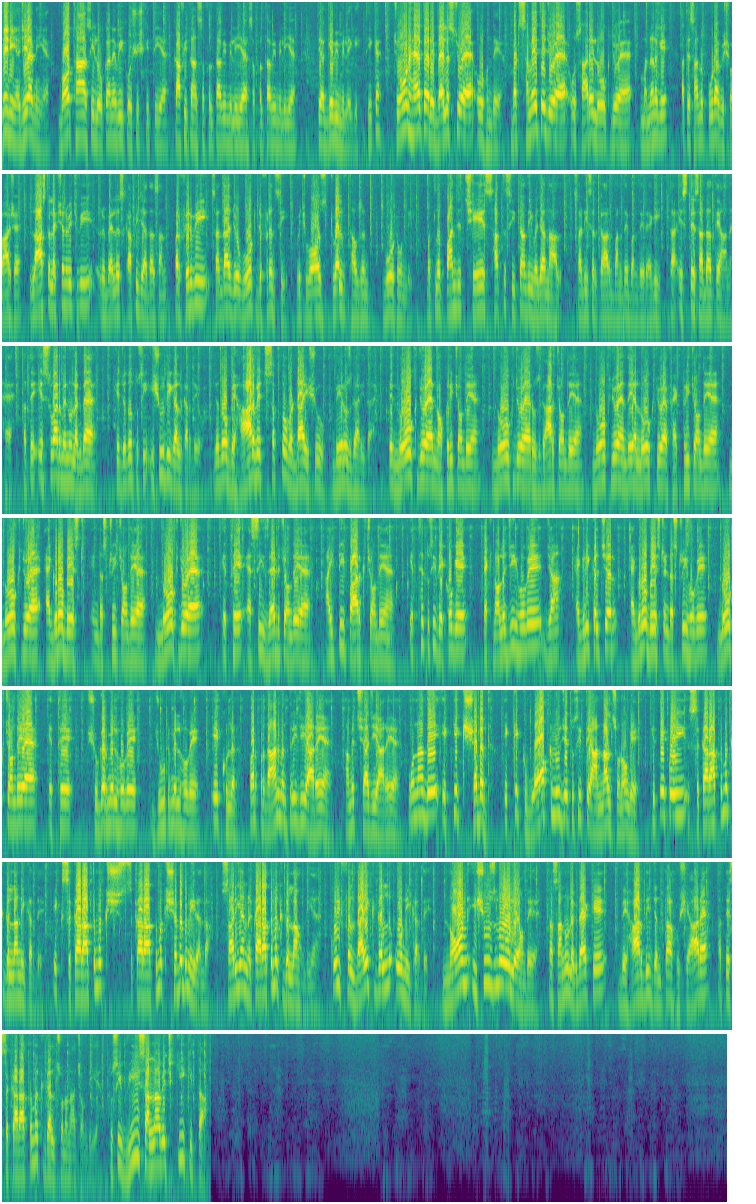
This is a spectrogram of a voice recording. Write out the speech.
ਨਹੀਂ ਨਹੀਂ ਅਜਿਹਾ ਨਹੀਂ ਹੈ। ਬਹੁਤ ਥਾਂ ਅਸੀਂ ਲੋਕਾਂ ਨੇ ਵੀ ਕੋਸ਼ਿਸ਼ ਕੀਤੀ ਹੈ। ਕਾਫੀ ਤਾਂ ਸਫਲਤਾ ਵੀ ਮਿਲੀ ਹੈ ਸਫਲਤਾ ਵੀ ਮਿਲੀ ਹੈ। ਤੇ ਅੱਗੇ ਵੀ ਮਿਲੇਗੀ, ਠੀਕ ਹੈ? ਚੋਣ ਹੈ ਤਾਂ ਰਿਬੈਲਸ ਜੋ ਹੈ, ਉਹ ਹੁੰਦੇ ਆ। ਬਟ ਸਮੇਂ ਤੇ ਜੋ ਹੈ, ਉਹ ਸਾਰੇ ਲੋਕ ਜੋ ਹੈ, ਮੰਨਣਗੇ ਅਤੇ ਸਾਨੂੰ ਪੂਰਾ ਵਿਸ਼ਵਾਸ ਹੈ। ਲਾਸਟ ਇਲੈਕਸ਼ਨ ਵਿੱਚ ਵੀ ਰਿਬੈਲਸ ਕਾਫੀ ਜ਼ਿਆਦਾ ਸਨ, ਪਰ ਫਿਰ ਵੀ ਸਾਡਾ ਜੋ ਵੋਟ ਡਿਫਰੈਂਸ ਸੀ, which was 12000 ਵੋਟ ਓਨਲੀ ਮਤਲਬ 5 6 7 ਸੀਟਾਂ ਦੀ ਵਜ੍ਹਾ ਨਾਲ ਸਾਡੀ ਸਰਕਾਰ ਬਣਦੇ ਬਣਦੇ ਰਹਿ ਗਈ, ਤਾਂ ਇਸ ਤੇ ਸਾਡਾ ਧਿਆਨ ਹੈ। ਅਤੇ ਇਸ ਵਾਰ ਮੈਨੂੰ ਲੱਗਦਾ ਹੈ ਕਿ ਜਦੋਂ ਤੁਸੀਂ ਇਸ਼ੂ ਦੀ ਗੱਲ ਕਰਦੇ ਹੋ, ਜਦੋਂ ਬਿਹਾਰ ਵਿੱਚ ਸਭ ਤੋਂ ਵੱਡਾ ਇਸ਼ੂ ਬੇਰੋਜ਼ਗਾਰੀ ਦਾ ਹੈ, ਤੇ ਲੋਕ ਜੋ ਹੈ ਨੌਕਰੀ ਚਾਹੁੰਦੇ ਆ ਲੋਕ ਜੋ ਹੈ ਰੋਜ਼ਗਾਰ ਚਾਹੁੰਦੇ ਆ ਲੋਕ ਜੋ ਕਹਿੰਦੇ ਆ, ਲੋਕ ਜੋ ਹੈ ਫੈਕਟਰੀ ਚਾਹੁੰਦੇ ਆ ਲੋਕ ਜੋ ਹੈ ਐਗਰੋ ਬੇਸਡ ਇੰਡਸਟਰੀ ਚਾਹੁੰਦੇ ਆ ਲੋਕ ਜੋ ਹੈ ਇੱਥੇ ਐਸਸੀਜ਼ੈਡ ਚਾਹੁੰਦੇ ਆ ਆਈਟੀ ਪਾਰਕ ਚਾਹੁੰਦੇ ਆ ਇੱਥੇ ਤੁਸੀਂ ਦੇਖੋਗੇ ਟੈਕਨੋਲੋਜੀ ਹੋਵੇ ਜਾਂ ਐਗਰੀਕਲਚਰ ਐਗਰੋ ਬੇਸਡ ਇੰਡਸਟਰੀ ਹੋਵੇ, ਲੋਕ ਚਾਹੁੰਦੇ ਆ ਇੱਥੇ ਸ਼ੂਗਰ ਮਿਲ ਹੋਵੇ ਜੂਟ ਮਿਲ ਹੋਵੇ, ਇਹ ਖੁੱਲਣ ਪਰ ਪ੍ਰਧਾਨ ਮੰਤਰੀ ਜੀ ਆ ਰਹੇ ਹੈ, ਅਮਿਤ ਸ਼ਾਹ ਜੀ ਆ ਰਹੇ ਹੈ, ਉਹਨਾਂ ਦੇ ਇੱਕ ਇੱਕ ਸ਼ਬਦ ਇੱਕ ਇੱਕ ਵਾਕ ਨੂੰ ਜੇ ਤੁਸੀਂ ਧਿਆਨ ਨਾਲ ਸੁਣੋਗੇ, ਕਿਤੇ ਕੋਈ ਸਕਾਰਾਤਮਕ ਗੱਲਾਂ ਨਹੀਂ ਕਰਦੇ। ਇੱਕ ਸਕਾਰਾਤਮਕ ਸਕਾਰਾਤਮਕ ਸ਼ਬਦ ਨਹੀਂ ਰਹਿੰਦਾ। ਸਾਰੀਆਂ ਨਕਾਰਾਤਮਕ ਗੱਲਾਂ ਹੁੰਦੀਆਂ। ਕੋਈ ਫਲਦਾਇਕ ਗੱਲ ਉਹ ਨਹੀਂ ਕਰਦੇ। ਨੌਨ ਇਸ਼ੂਜ਼ ਨੂੰ ਉਹ ਲਿਆਉਂਦੇ ਹੈ ਤਾਂ ਸਾਨੂੰ ਲੱਗਦਾ ਹੈ ਕਿ ਬਿਹਾਰ ਦੀ ਜਨਤਾ ਹੁਸ਼ਿਆਰ ਹੈ ਅਤੇ ਸਕਾਰਾਤਮਕ ਗੱਲ ਸੁਣਨਾ ਚਾਹੁੰਦੀ ਹੈ। ਤੁਸੀਂ 20 ਸਾਲਾਂ ਵਿੱਚ ਕੀ ਕੀਤਾ?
